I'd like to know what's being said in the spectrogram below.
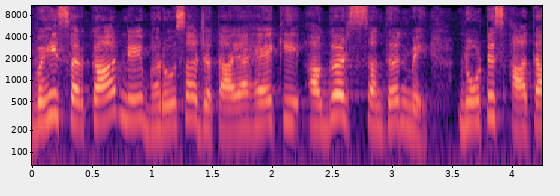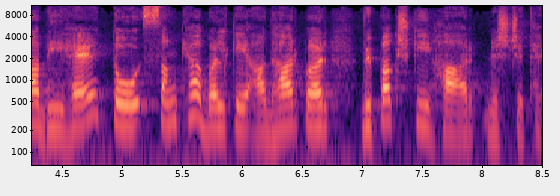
वहीं सरकार ने भरोसा जताया है कि अगर सदन में नोटिस आता भी है तो संख्या बल के आधार पर विपक्ष की हार निश्चित है।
